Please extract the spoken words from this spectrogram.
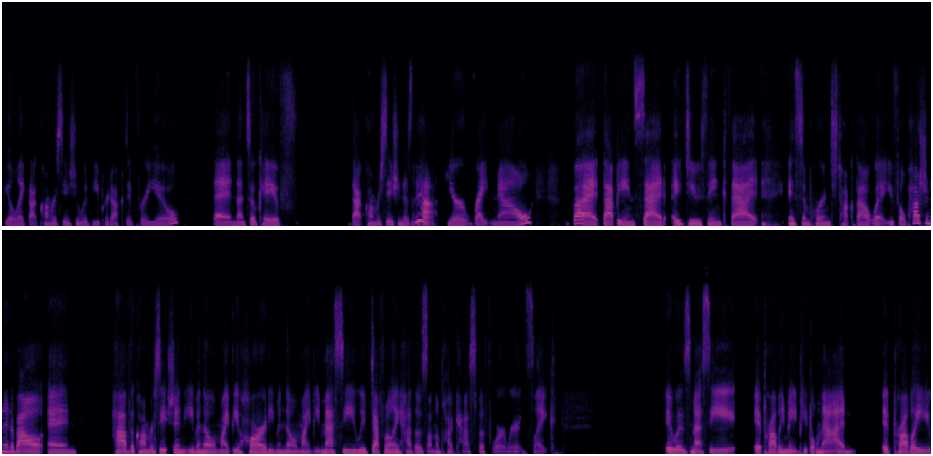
feel like that conversation would be productive for you, then that's okay if that conversation doesn't yeah. happen here right now. But that being said, I do think that it's important to talk about what you feel passionate about and have the conversation, even though it might be hard, even though it might be messy. We've definitely had those on the podcast before where it's like, it was messy. It probably made people mad. It probably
